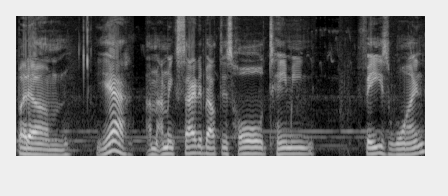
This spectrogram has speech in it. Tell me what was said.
But um yeah, I'm, I'm excited about this whole taming phase one.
